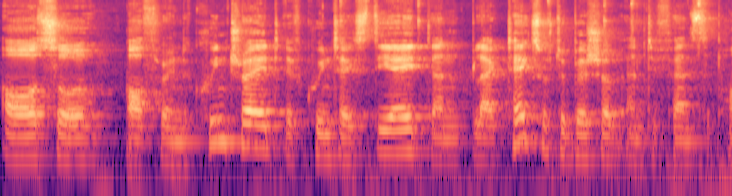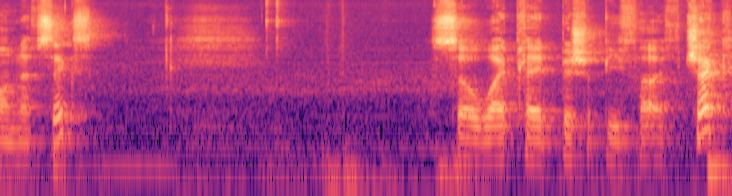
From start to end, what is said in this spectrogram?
Also offering the queen trade. If queen takes d8, then black takes with the bishop and defends the pawn f6. So white played bishop b5 check,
